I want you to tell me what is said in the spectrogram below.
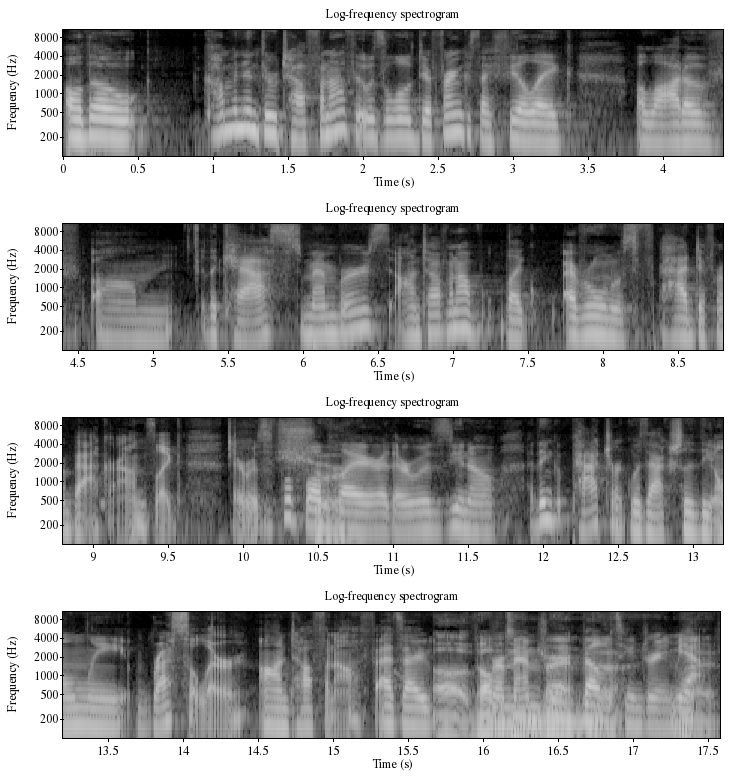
although coming in through Tough Enough, it was a little different because I feel like a lot of um, the cast members on Tough Enough, like everyone was had different backgrounds. Like there was a football Sure. player, there was you know, I think Patrick was actually the only wrestler on Tough Enough, as I Oh, Velveteen remember. Dream, yeah. Velveteen Dream, yeah. Right.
